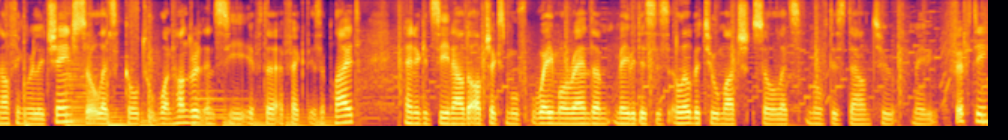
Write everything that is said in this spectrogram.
nothing really changed so let's go to 100 and see if the effect is applied and you can see now the objects move way more random. Maybe this is a little bit too much. So let's move this down to maybe 50.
